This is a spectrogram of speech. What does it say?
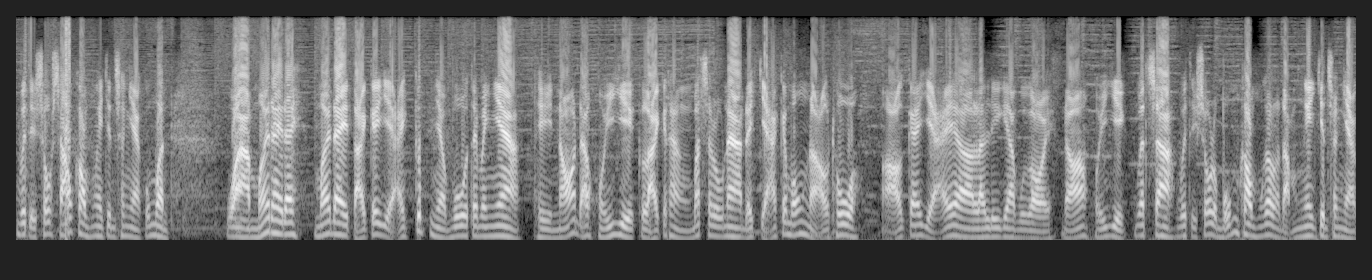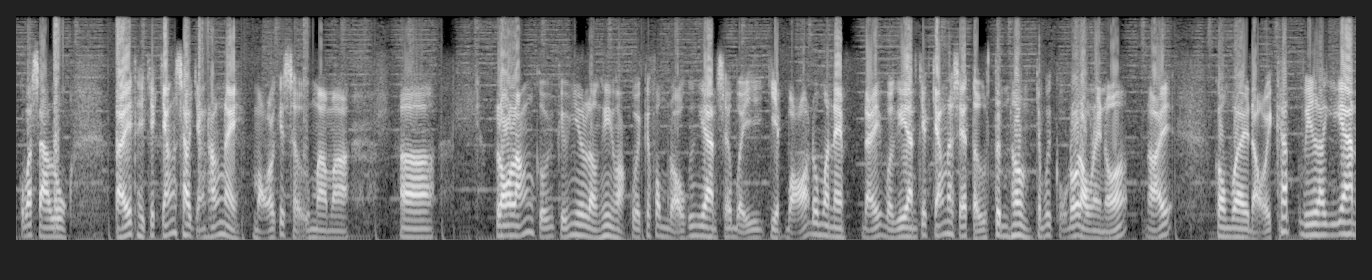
với tỷ số 6-0 ngay trên sân nhà của mình. Và mới đây đây, mới đây tại cái giải cúp nhà vua Tây Ban Nha, thì nó đã hủy diệt lại cái thằng Barcelona để trả cái món nợ thua ở cái giải ờ, La Liga vừa rồi. Đó, hủy diệt Barca với tỷ số là 4-0 rất là đậm ngay trên sân nhà của Barca luôn đấy thì chắc chắn sau trận thắng này mọi cái sự mà mà uh, lo lắng của kiểu như là nghi hoặc về cái phong độ của Gian sẽ bị dẹp bỏ đúng không anh em? Đấy và Gian chắc chắn nó sẽ tự tin hơn trong cái cuộc đối đầu này nữa. Đấy còn về đội khách Villarreal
